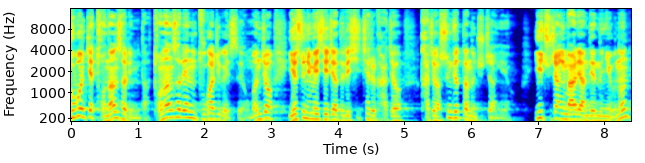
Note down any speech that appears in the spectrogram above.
예. 두 번째 도난설입니다. 도난설에는 두 가지가 있어요. 먼저 예수님의 제자들이 시체를 가져 가져가 숨겼다는 주장이에요. 이 주장이 말이 안 되는 이유는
